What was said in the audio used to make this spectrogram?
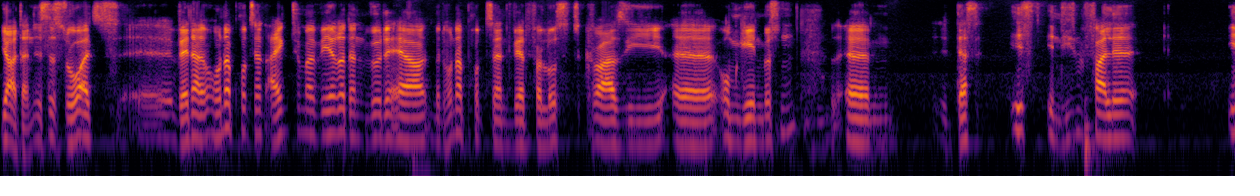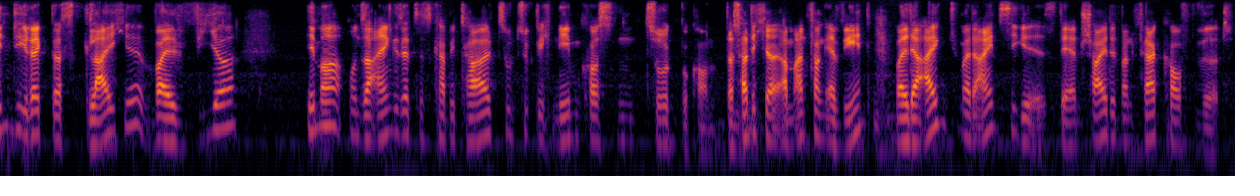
Ja, dann ist es so, als äh, wenn er 100% Eigentümer wäre, dann würde er mit 100% Wertverlust quasi äh, umgehen müssen. Ähm, das ist in diesem Falle indirekt das Gleiche, weil wir immer unser eingesetztes Kapital zuzüglich Nebenkosten zurückbekommen. Das hatte ich ja am Anfang erwähnt, weil der Eigentümer der Einzige ist, der entscheidet, wann verkauft wird.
